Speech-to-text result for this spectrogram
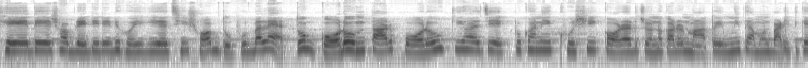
খেয়ে দিয়ে সব রেডি রেডি হয়ে গিয়েছি। সব দুপুরবেলা এত গরম, তারপরেও কি হয় যে একটুখানি খুশি করার জন্য, কারণ মা তো এমনি তেমন বাড়ি থেকে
